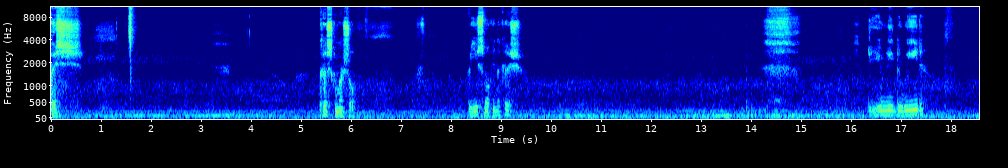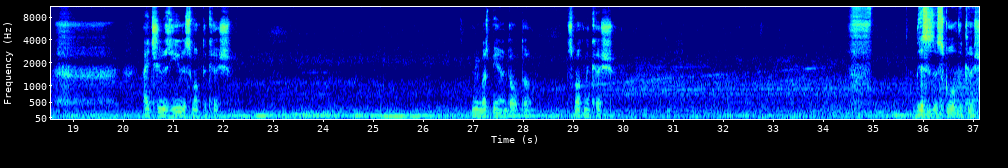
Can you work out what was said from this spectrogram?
Kush. Kush commercial. Are you smoking the Kush? Do you need the weed? I choose you to smoke the Kush. You must be an adult though, smoking the Kush. This is the school of the Kush.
